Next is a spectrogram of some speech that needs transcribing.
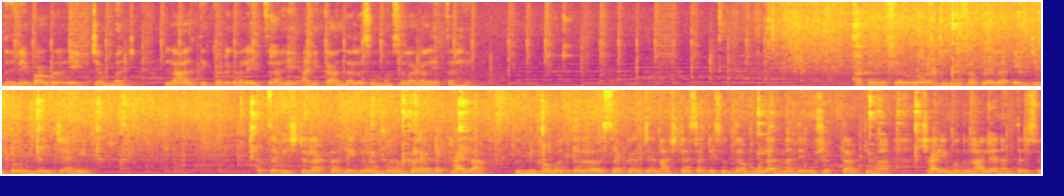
धने पावडर एक चम्मच लाल तिखट घालायचं आहे आणि कांदा लसूण मसाला घालायचा आहे. आता हे सर्व जिन्नस आपल्याला एकजीव करून घ्यायचे आहे. चविष्ट लागतात हे गरम गरम पराठे खायला. तुम्ही हवं तर सकाळच्या नाश्त्यासाठी सुद्धा मुलांना देऊ शकता किंवा शाळेमधून आल्यानंतर सु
